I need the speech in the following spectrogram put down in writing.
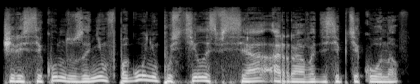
Через секунду за ним в погоню пустилась вся орава десептиконов.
